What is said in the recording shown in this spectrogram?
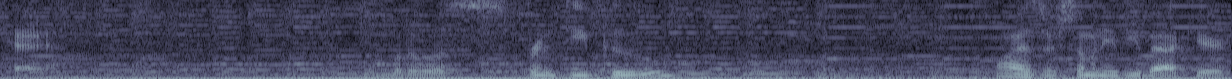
Okay. A little bit of a sprinty poo. Why is there so many of you back here?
